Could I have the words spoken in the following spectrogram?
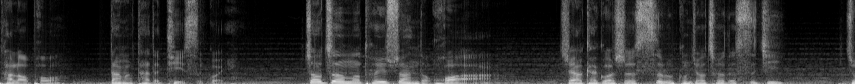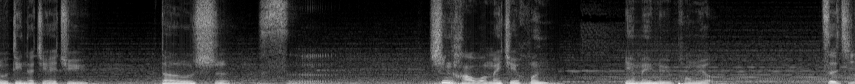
他老婆。当了他的替死鬼。照这么推算的话，只要开过十四路公交车的司机，注定的结局都是死。幸好我没结婚，也没女朋友，自己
